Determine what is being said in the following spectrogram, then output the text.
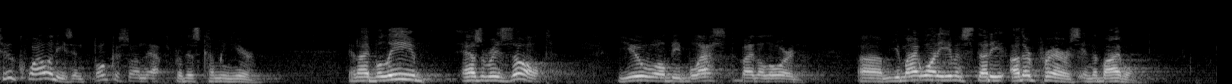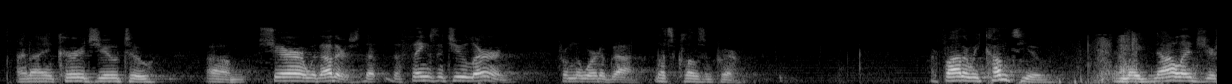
two qualities and focus on that for this coming year. And I believe as a result, you will be blessed by the Lord. Um, you might want to even study other prayers in the Bible. And I encourage you to um, share with others the, the things that you learn from the Word of God. Let's close in prayer. Our Father, we come to you and we acknowledge your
